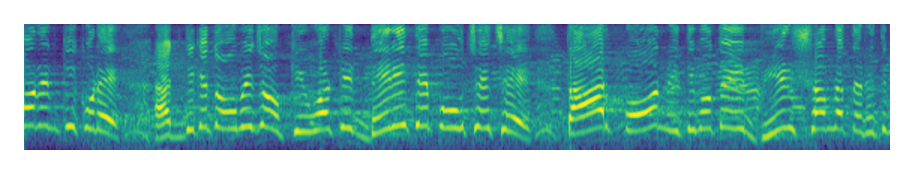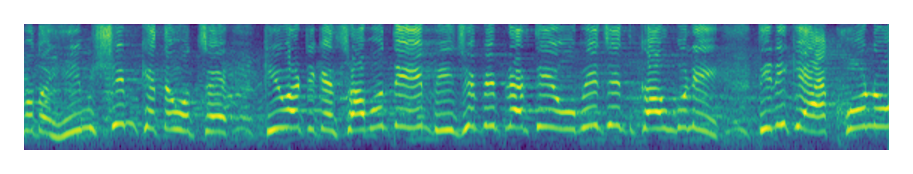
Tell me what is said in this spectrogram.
করেন কি করে? একদিকে তো অভিযোগ, কিউআরটি দেরিতে পৌঁছেছে, তারপর রীতিমতো এই ভিড় সামলাতে রীতিমতো হিমশিম খেতে হচ্ছে কিউআরটিকে। শ্রাবন্তী বিজেপি প্রার্থী অভিজিৎ গাঙ্গুলি, তিনি কি এখনও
